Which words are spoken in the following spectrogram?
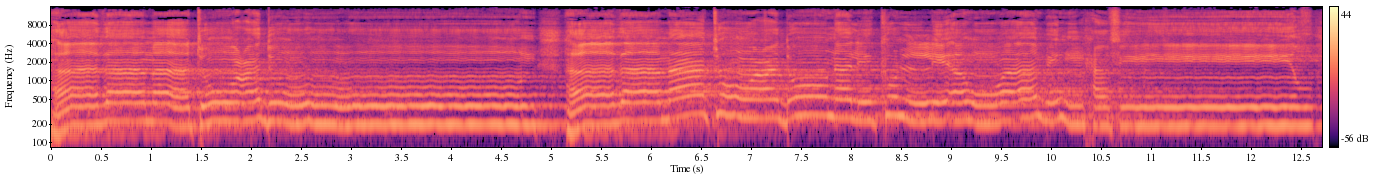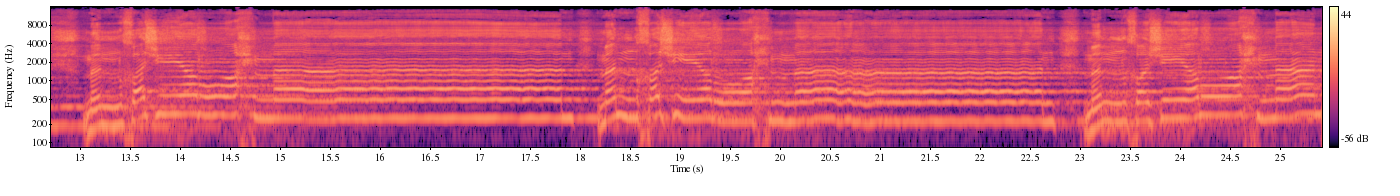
هذا ما توعدون حفيظ. من خشي الرحمن من خشي الرحمن من خشي الرحمن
